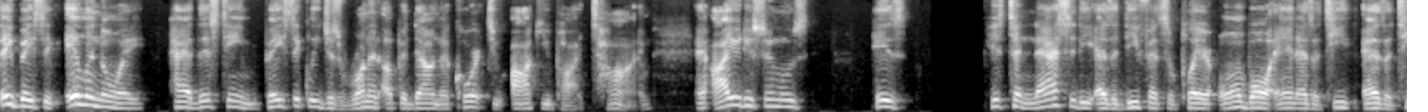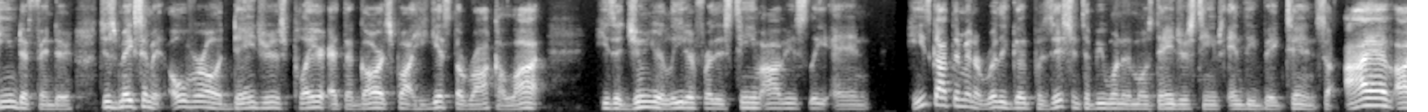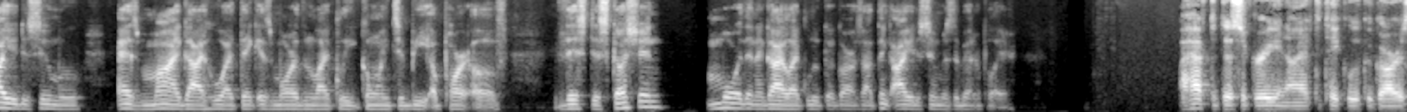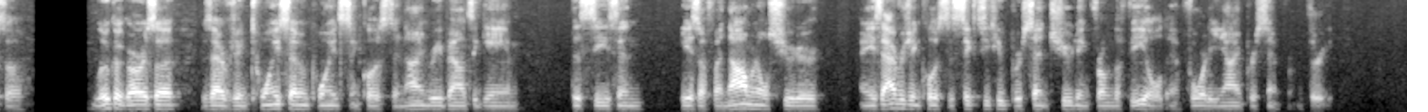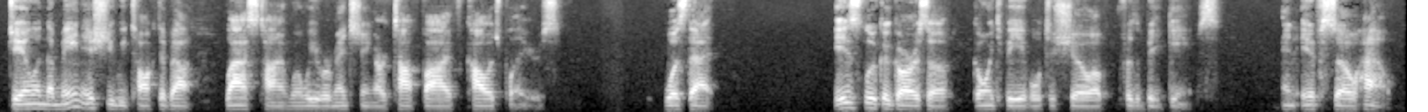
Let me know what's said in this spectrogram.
they basic Illinois had this team basically just running up and down the court to occupy time. And Ayo Dosunmu's his his tenacity as a defensive player on ball and as a te- as a team defender just makes him an overall dangerous player at the guard spot. He gets the rock a lot. He's a junior leader for this team, obviously, and he's got them in a really good position to be one of the most dangerous teams in the Big Ten. So I have Ayo Dosunmu as my guy, who I think is more than likely going to be a part of this discussion more than a guy like Luka Garza. I think Ayo Dosunmu is the better player. I have to disagree, and I have to take Luka Garza. Luka Garza is averaging 27 points and close to nine rebounds a game this season. He is a phenomenal shooter, and he's averaging close to 62% shooting from the field and 49% from three. Jalen, the main issue we talked about last time when we were mentioning our top five college players was that is Luka Garza going to be able to show up for the big games? and if so, how?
